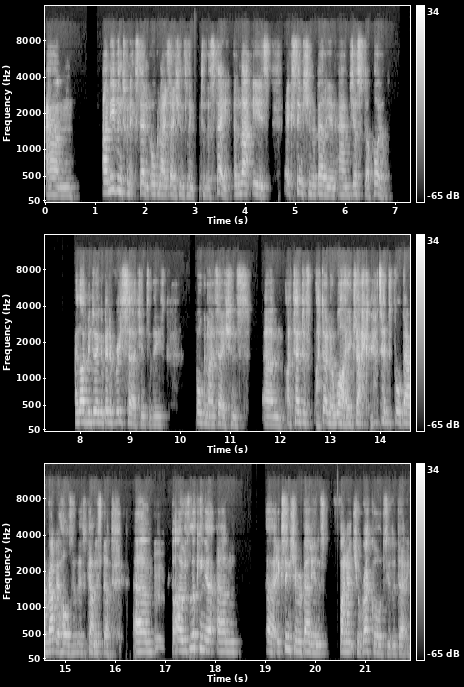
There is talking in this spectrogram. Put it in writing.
um, and even to an extent, organizations linked to the state, and that is Extinction Rebellion and Just Stop Oil. And I've been doing a bit of research into these organizations. Um, I tend to, I don't know why exactly, I tend to fall down rabbit holes with this kind of stuff. Um, mm. but I was looking at um, uh, Extinction Rebellion's financial records the other day,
